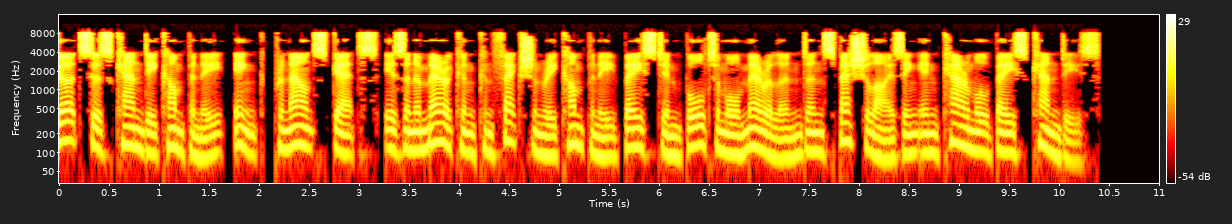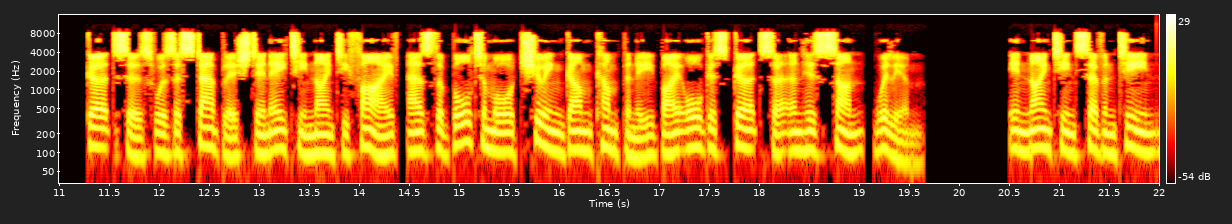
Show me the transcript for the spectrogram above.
Goetze's Candy Company, Inc. pronounced Getz is an American confectionery company based in Baltimore, Maryland and specializing in caramel-based candies. Goetze's was established in 1895, as the Baltimore Chewing Gum Company by August Goetze and his son, William. In 1917,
